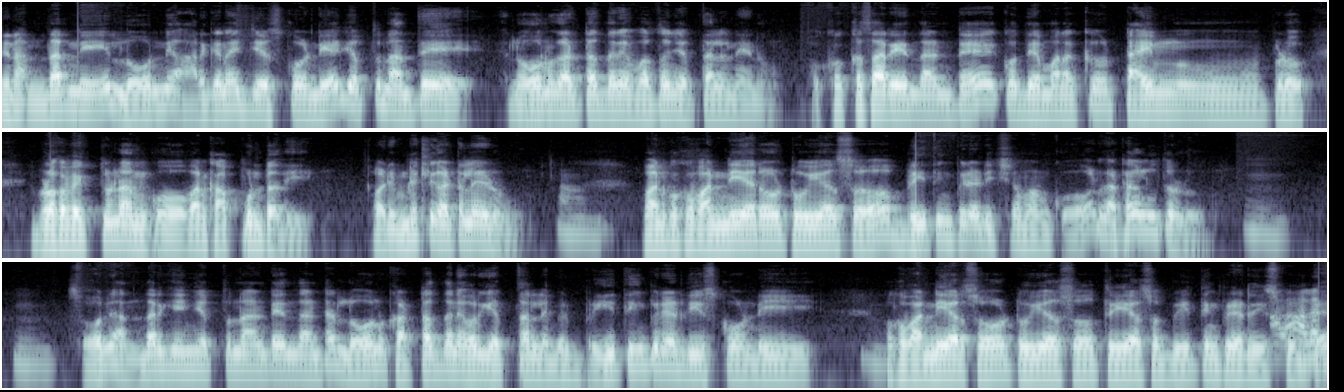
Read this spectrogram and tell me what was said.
నేను అందరినీ లోన్ని ఆర్గనైజ్ చేసుకోండి అని చెప్తున్నా అంతే. లోన్ కట్టద్దని ఎవరితో చెప్తాను నేను. ఒక్కొక్కసారి ఏంటంటే కొద్దిగా మనకు టైం ఇప్పుడు ఇప్పుడు ఒక వ్యక్తి ఉండు అనుకో వానికి అప్పు ఉంటుంది. వాడు ఇమ్మీడియట్లీ కట్టలేడు. వానికి ఒక one year two years breathing period ఇచ్చినాం అనుకో వాడు కట్టగలుగుతాడు. సో నేను అందరికీ ఏం చెప్తున్నా అంటే ఏంటంటే లోన్ కట్టద్దని ఎవరికి చెప్తానులే. మీరు బ్రీతింగ్ పీరియడ్ తీసుకోండి. ఒక one years two years three years breathing period తీసుకుంటే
